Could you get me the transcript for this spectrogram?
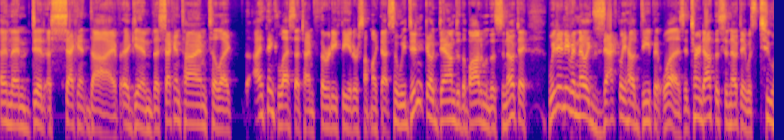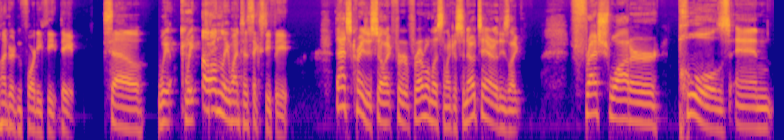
and then did a second dive. Again, the second time to like, I think less that time, 30 feet or something like that. So we didn't go down to the bottom of the cenote. We didn't even know exactly how deep it was. It turned out the cenote was 240 feet deep. So we we only went to 60 feet. That's crazy. So like for for everyone listening, like a cenote are these like freshwater pools and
